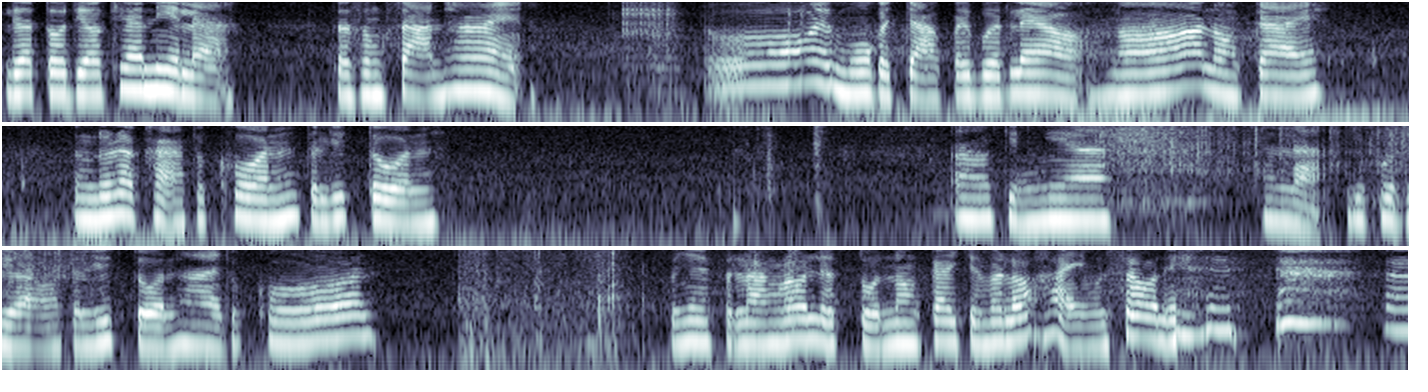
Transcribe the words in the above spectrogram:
เหลือตัวเดียวแค่นี้แหละ แต่สงสารให้ โอ้ยหมูกระจากไปเบิดแล้วเนาะน้องไก่เบิ่งดูละค่ะ ทุกคนตะลิโตนเอากินเงียนั่นแหละอยู่ผู้เดียวตะลิโตนให้ทุกคนเป็นไงฝรั่งเราเหลือตัวน้องไก่จนว่าเราหายมือเศร้านี่เอ้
